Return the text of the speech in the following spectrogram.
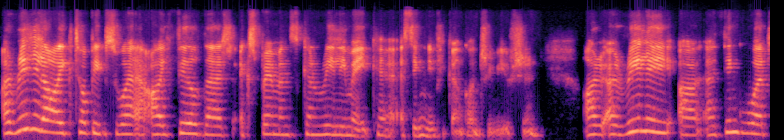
I really like topics where I feel that experiments can really make a, a significant contribution. I, I really, uh, I think what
